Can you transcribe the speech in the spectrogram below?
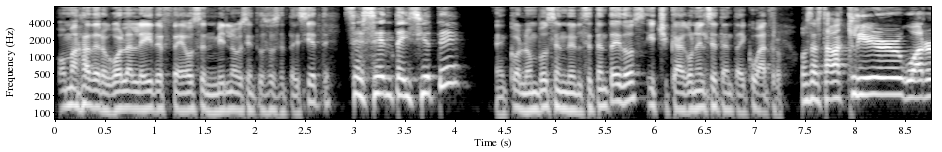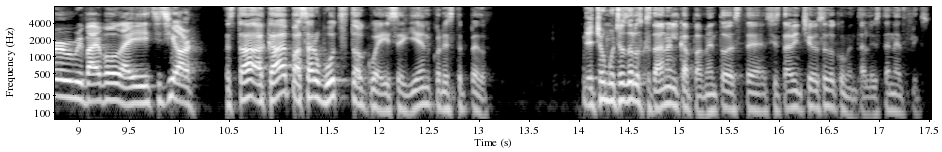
Omaha derogó la ley de feos en 1967, ¿67? En Columbus en el 72 y Chicago en el 74. O sea, estaba Clearwater Revival ahí, CCR. Está, acaba de pasar Woodstock, güey, y seguían con este pedo. De hecho, muchos de los que estaban en el campamento este, sí está bien chido ese documental, está en Netflix.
